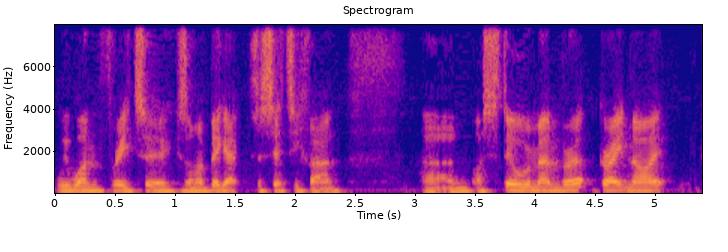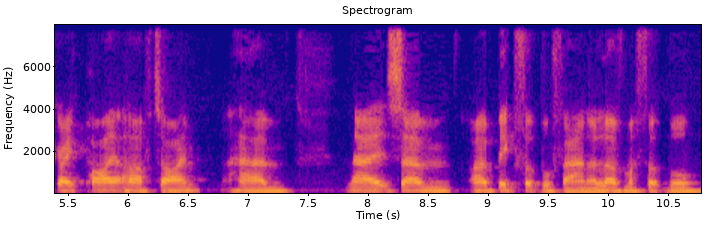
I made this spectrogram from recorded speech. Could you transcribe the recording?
We won 3 2 because I'm a big Exeter City fan. Um, I still remember it. Great night, great pie at half time. Um, no, it's um, I'm a big football fan. I love my football.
